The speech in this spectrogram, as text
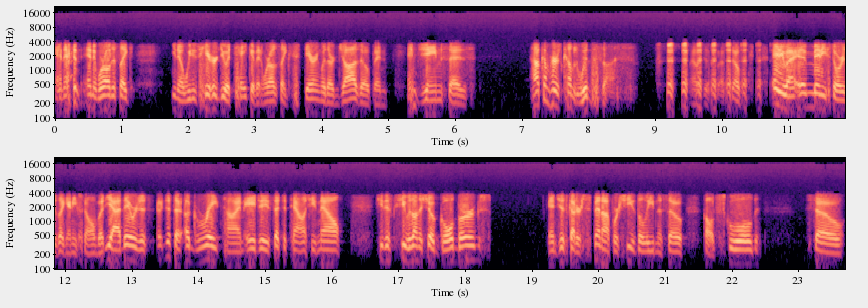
And and, and we're all just like, you know, we just hear her do a take of it, and we're all just like staring with our jaws open. And James says, "How come hers comes with the sauce?" That was just- so anyway, uh, many stories like any film, but yeah, they were just just a, a great time. AJ is such a talent. She's now she just she was on the show Goldbergs, and just got her spinoff where she's the lead in the show called Schooled. So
